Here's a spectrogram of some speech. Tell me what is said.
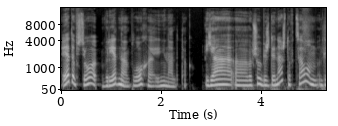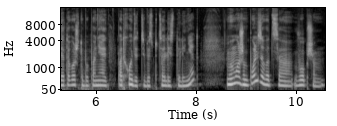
это все вредно, плохо, и не надо так. Я э, вообще убеждена, что в целом для того, чтобы понять, подходит тебе специалист или нет, мы можем пользоваться, в общем,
